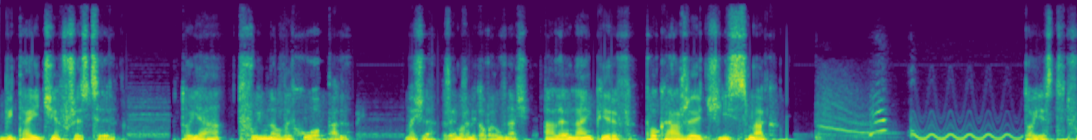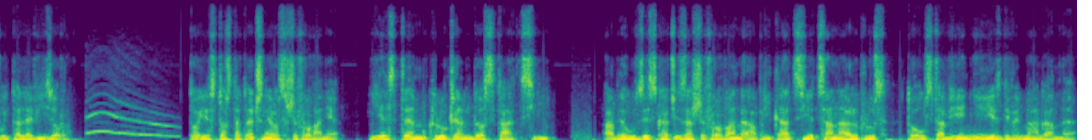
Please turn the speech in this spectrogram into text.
Witajcie wszyscy. To ja, twój nowy chłopak. Myślę, że możemy to porównać, ale najpierw pokażę ci smak. To jest twój telewizor. To jest ostateczne rozszyfrowanie. Jestem kluczem do stacji. Aby uzyskać zaszyfrowane aplikacje Canal Plus, to ustawienie jest wymagane.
